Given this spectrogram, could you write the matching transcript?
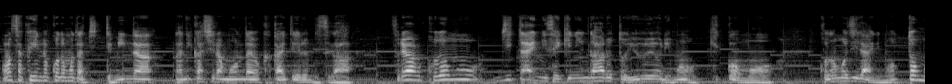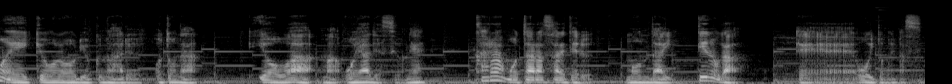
この作品の子供たちってみんな何かしら問題を抱えているんですが、それは子供自体に責任があるというよりも、結構もう子供時代に最も影響力のある大人、要は、ま、親ですよね。からもたらされてる問題っていうのが、えー、多いと思います。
